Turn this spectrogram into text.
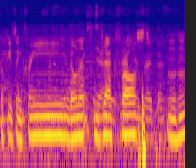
Cookies and cream donut from Yeah, Jack Frost. right. Mm-hmm.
